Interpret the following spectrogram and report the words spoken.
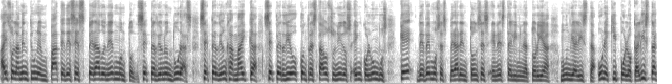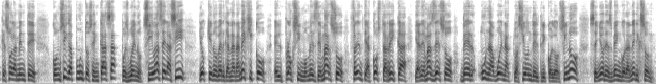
hay solamente un empate desesperado en Edmonton. Se perdió en Honduras, se perdió en Jamaica, se perdió contra Estados Unidos en Columbus. ¿Qué debemos esperar entonces en esta eliminatoria mundialista? Un equipo localista que solamente consiga puntos en casa, pues bueno, si va a ser así, yo quiero ver ganar a México el próximo mes de marzo frente a Costa Rica y además de eso ver una buena actuación del tricolor. Si no, señores Bengoran Erickson,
